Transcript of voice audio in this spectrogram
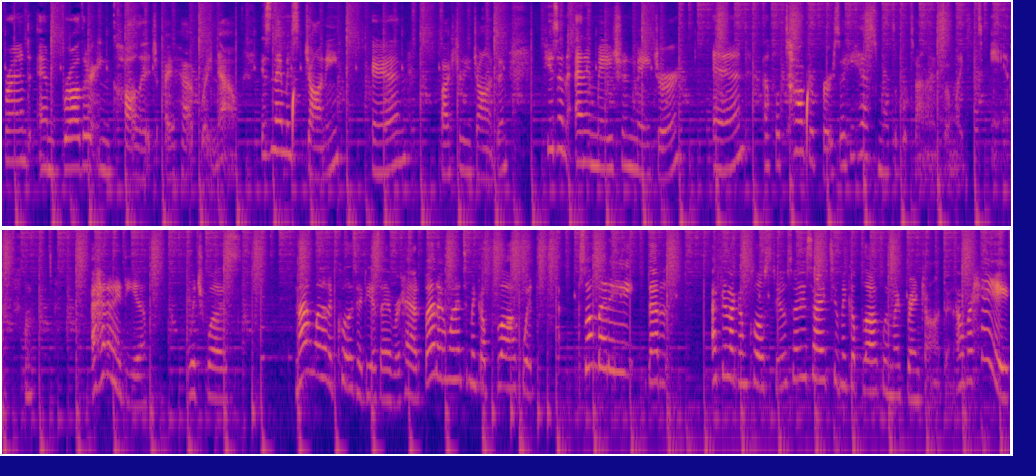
friend and brother in college I have right now. His name is Johnny, and actually Jonathan. He's an animation major and a photographer, so he has multiple talents. I'm like, damn. I had an idea, which was not one of the coolest ideas I ever had, but I wanted to make a vlog with somebody that I feel like I'm close to, so I decided to make a vlog with my friend Jonathan. I was like, hey,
